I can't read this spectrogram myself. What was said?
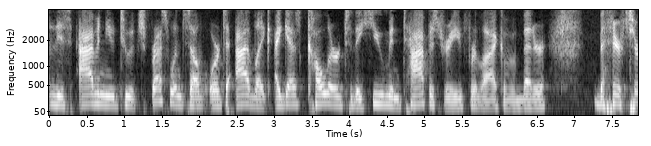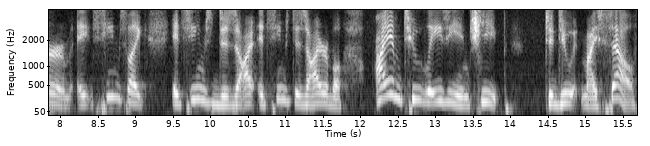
this avenue to express oneself or to add like I guess color to the human tapestry, for lack of a better better term. It seems like it seems desire it seems desirable. I am too lazy and cheap to do it myself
